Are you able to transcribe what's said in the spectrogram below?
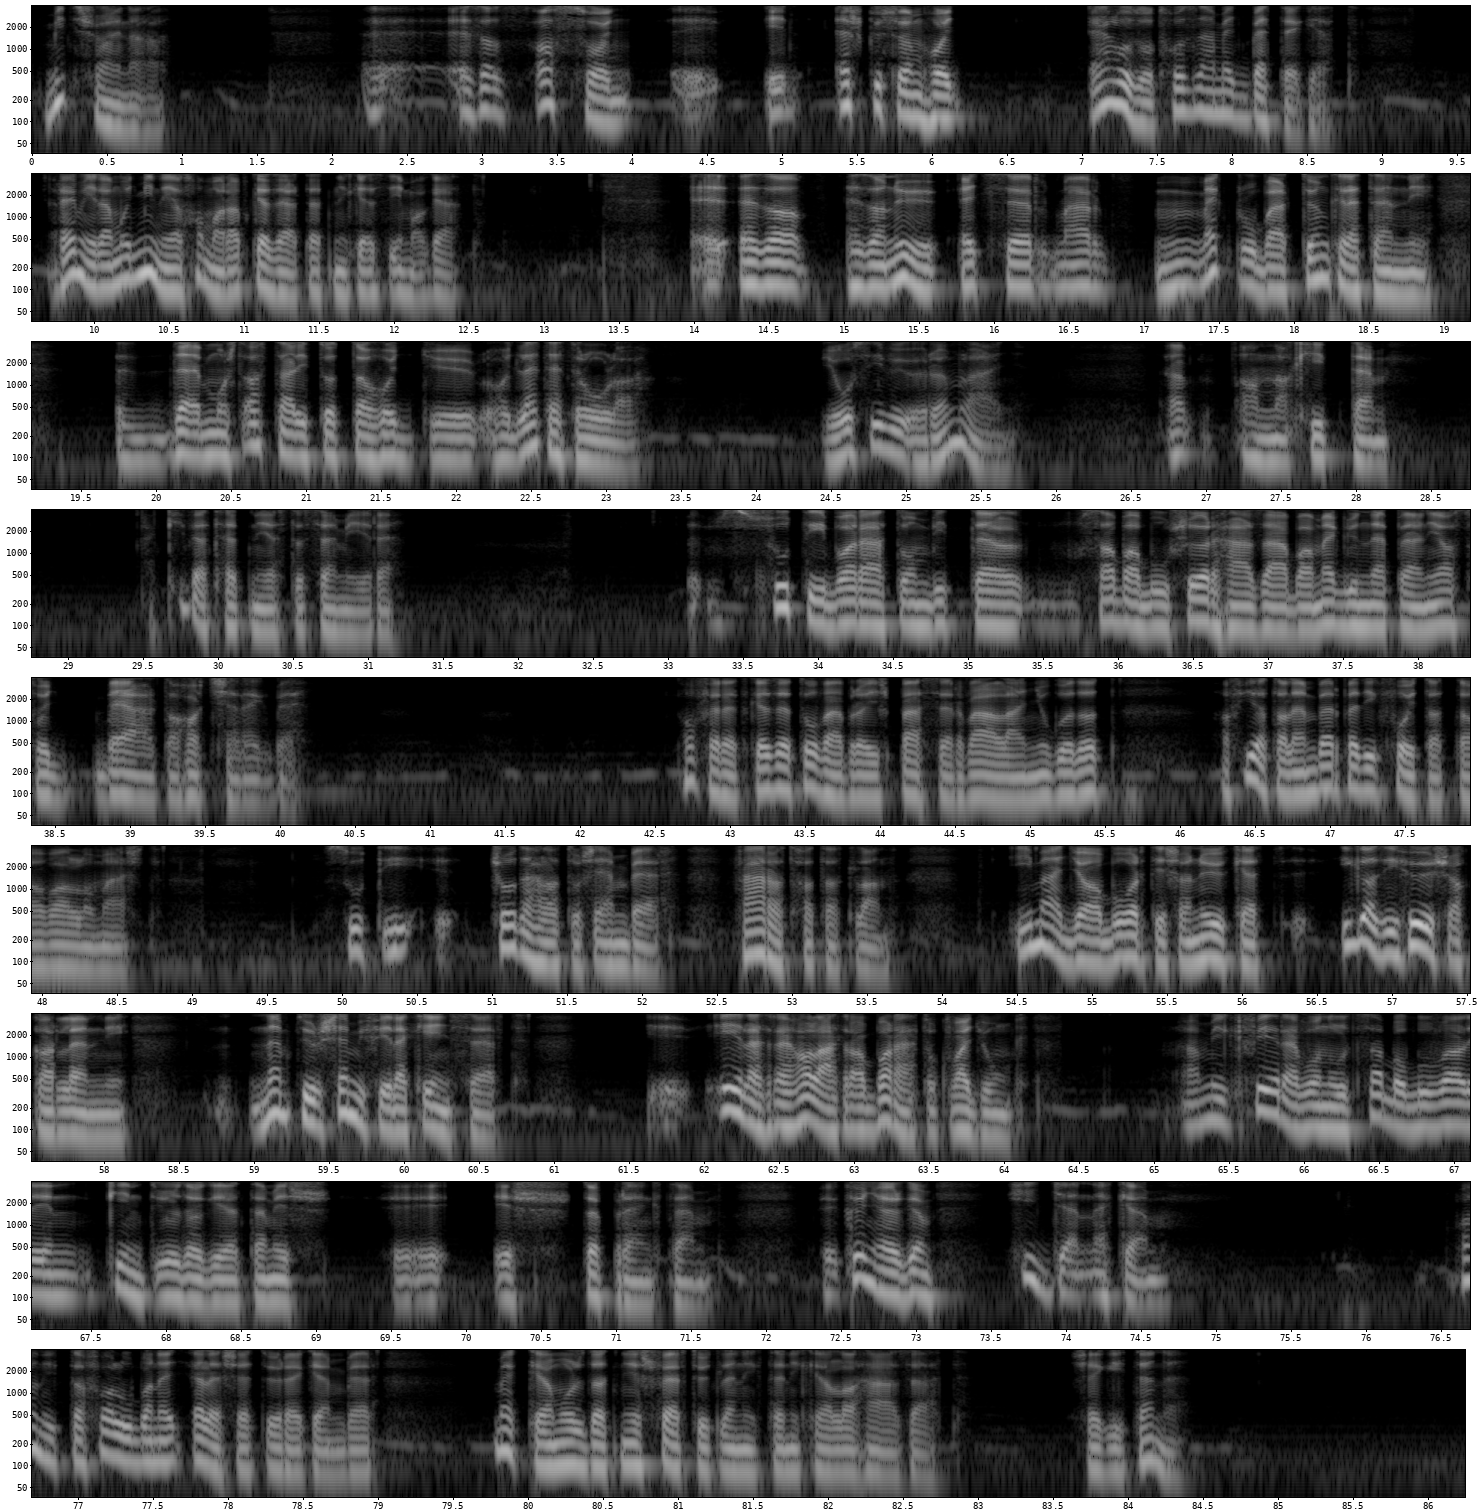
Mit sajnál? Ez az asszony, én esküszöm, hogy elhozott hozzám egy beteget. Remélem, hogy minél hamarabb kezeltetni kezdi magát. E, ez a, ez a nő egyszer már megpróbált tönkretenni, de most azt állította, hogy, hogy letett róla. Jó szívű örömlány? Annak hittem. Kivethetni ezt a szemére? Szuti barátom vitt el Szababú sörházába megünnepelni azt, hogy beállt a hadseregbe. Hoferet keze továbbra is Pászer vállán nyugodott, a fiatalember pedig folytatta a vallomást. Szuti csodálatos ember, fáradhatatlan. Imádja a bort és a nőket, igazi hős akar lenni, nem tűr semmiféle kényszert. Életre, halátra barátok vagyunk. Amíg félrevonult Szabobúval, én kint üldögéltem, és, és töprengtem. Könyörgöm, higgyen nekem! Van itt a faluban egy elesett öreg ember. Meg kell mosdatni, és fertőtleníteni kell a házát. Segítene?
